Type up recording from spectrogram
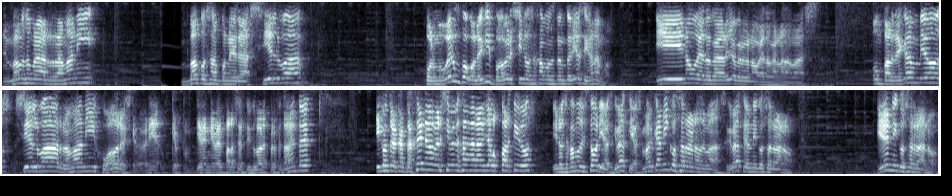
Vamos a poner a Ramani. Vamos a poner a Silva. Por mover un poco el equipo, a ver si nos dejamos de tonterías y ganamos. Y no voy a tocar, yo creo que no voy a tocar nada más. Un par de cambios, Silva, Ramani, jugadores que deberían, que tienen nivel para ser titulares perfectamente. Y contra Cartagena, a ver si me dejan ganar ya los partidos y nos dejamos historias. Gracias. Marca Nico Serrano además. Gracias, Nico Serrano. Bien, Nico Serrano.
